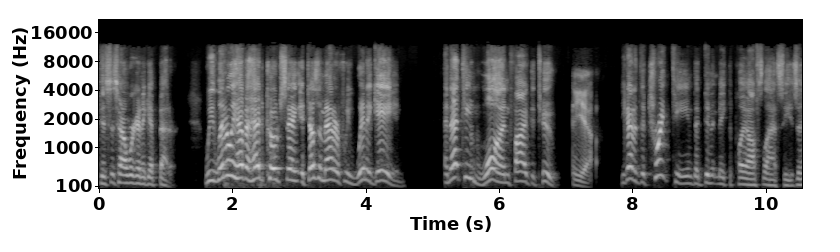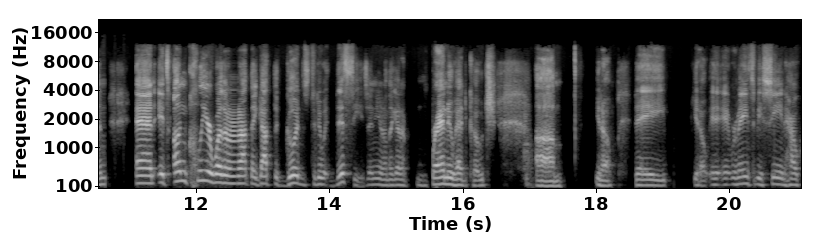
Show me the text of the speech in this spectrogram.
this is how we're going to get better." We literally have a head coach saying it doesn't matter if we win a game, and that team won five to two. Yeah. You got a Detroit team that didn't make the playoffs last season, and it's unclear whether or not they got the goods to do it this season. You know, they got a brand new head coach. Um, you know, they, you know, it, it remains to be seen how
